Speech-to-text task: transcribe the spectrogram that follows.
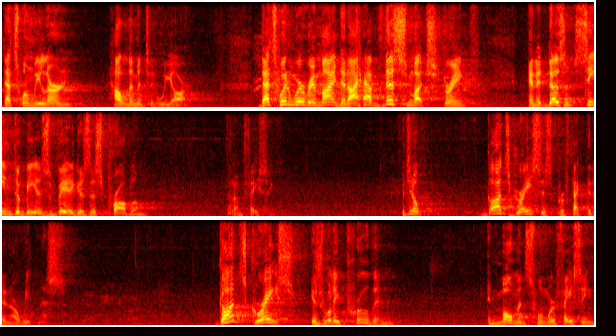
that's when we learn how limited we are. That's when we're reminded I have this much strength and it doesn't seem to be as big as this problem that I'm facing. But you know, God's grace is perfected in our weakness. God's grace is really proven in moments when we're facing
